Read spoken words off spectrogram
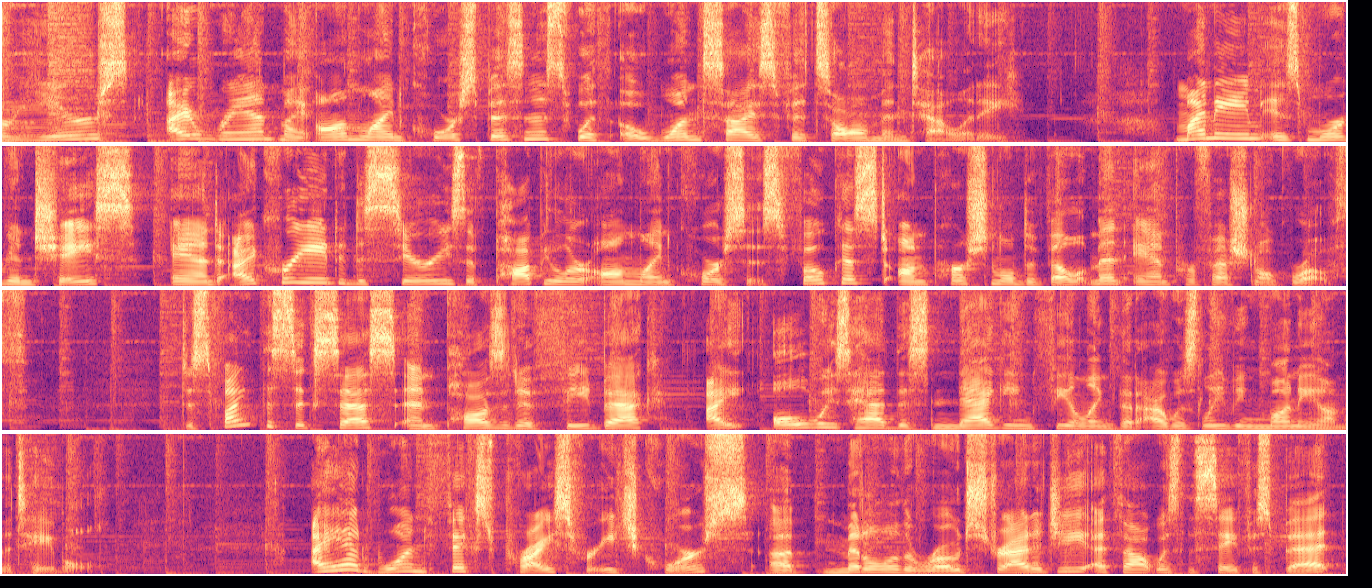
For years, I ran my online course business with a one size fits all mentality. My name is Morgan Chase, and I created a series of popular online courses focused on personal development and professional growth. Despite the success and positive feedback, I always had this nagging feeling that I was leaving money on the table. I had one fixed price for each course, a middle of the road strategy I thought was the safest bet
